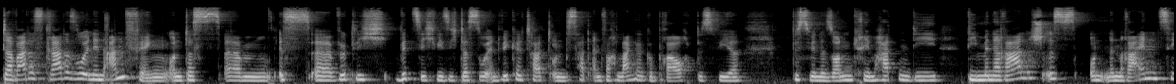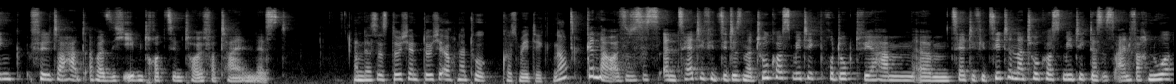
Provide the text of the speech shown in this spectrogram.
da war das gerade so in den Anfängen und das ähm, ist äh, wirklich witzig, wie sich das so entwickelt hat und es hat einfach lange gebraucht, bis wir bis wir eine Sonnencreme hatten, die die mineralisch ist und einen reinen Zinkfilter hat, aber sich eben trotzdem toll verteilen lässt. Und das ist durch und durch auch Naturkosmetik, ne? Genau, also das ist ein zertifiziertes Naturkosmetikprodukt. Wir haben ähm, zertifizierte Naturkosmetik. Das ist einfach nur,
